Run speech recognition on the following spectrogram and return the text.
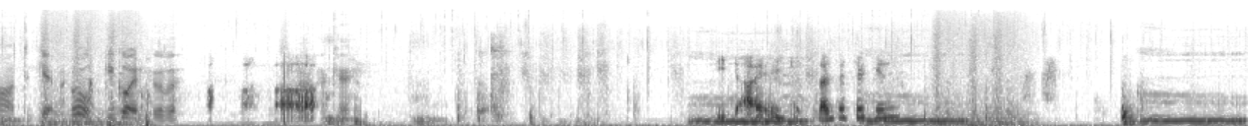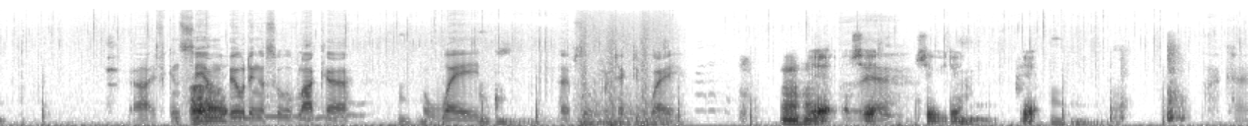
They're hard to get. Oh, you got him, whoever. Okay. he died just like the chicken. Uh, if you can see, I'm building a sort of like a, a way, a sort of protected way Mm-hmm. Yeah, I see it. there. See what you do. Yeah. Okay.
